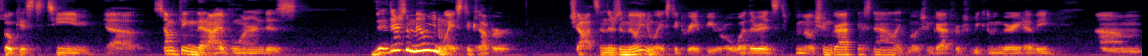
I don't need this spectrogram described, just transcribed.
focused team, uh, something that I've learned is th- there's a million ways to cover shots, and there's a million ways to create B-roll. Whether it's through motion graphics now, like motion graphics are becoming very heavy. Um,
